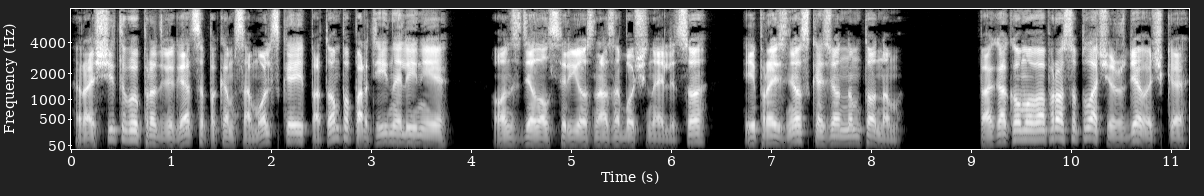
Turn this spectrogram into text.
Рассчитываю продвигаться по комсомольской, потом по партийной линии. Он сделал серьезно озабоченное лицо и произнес казенным тоном. «По какому вопросу плачешь, девочка?»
